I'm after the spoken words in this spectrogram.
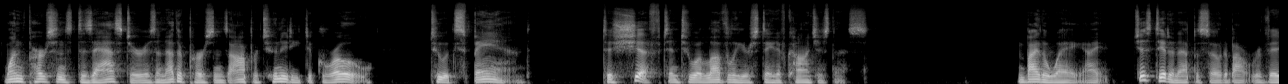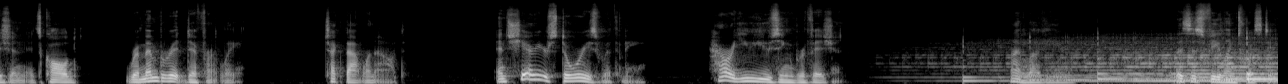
One person's disaster is another person's opportunity to grow, to expand, to shift into a lovelier state of consciousness. And by the way, I just did an episode about revision. It's called Remember It Differently. Check that one out. And share your stories with me. How are you using revision? I love you. This is Feeling Twisty.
